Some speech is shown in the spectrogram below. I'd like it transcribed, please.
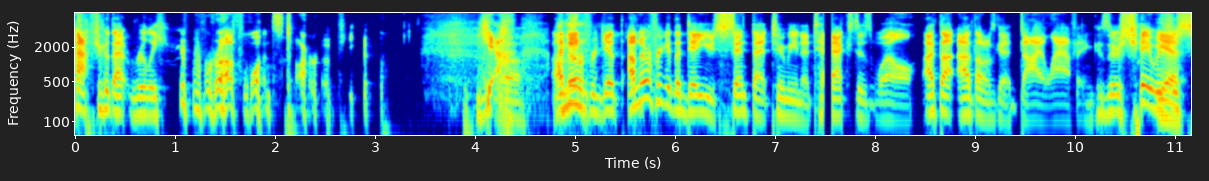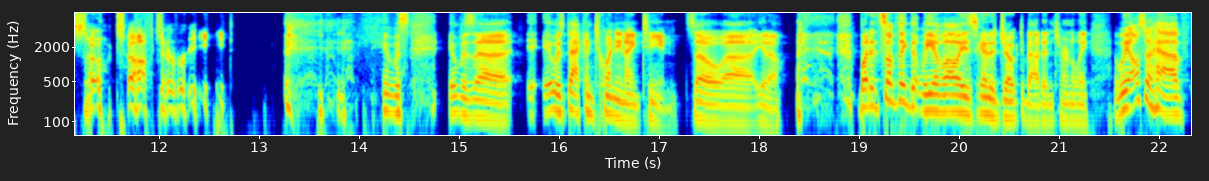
after that really rough one star review. Yeah, uh, I'll I never forget. I'll never forget the day you sent that to me in a text as well. I thought I thought I was gonna die laughing because their shit was yeah. just so tough to read. it was it was uh it was back in 2019 so uh you know but it's something that we have always kind of joked about internally we also have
